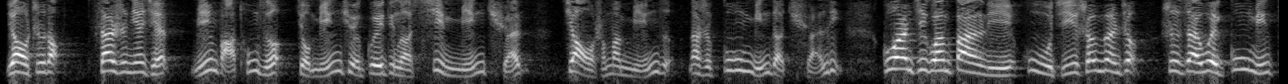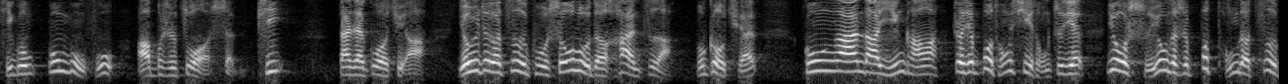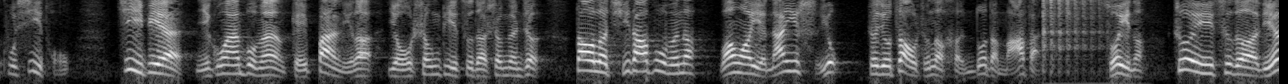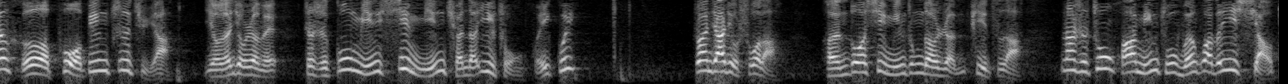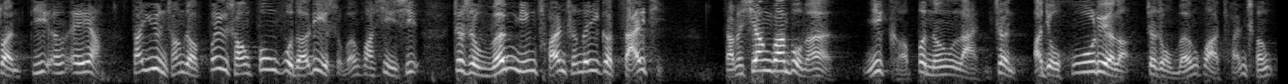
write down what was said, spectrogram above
要知道，三十年前《民法通则》就明确规定了姓名权，叫什么名字那是公民的权利。公安机关办理户籍身份证。是在为公民提供公共服务，而不是做审批。但在过去啊，由于这个字库收录的汉字啊不够全，公安的、银行啊这些不同系统之间又使用的是不同的字库系统。即便你公安部门给办理了有生僻字的身份证，到了其他部门呢，往往也难以使用，这就造成了很多的麻烦。所以呢，这一次的联合破冰之举啊，有人就认为。这是公民姓名权的一种回归。专家就说了，很多姓名中的忍僻字啊，那是中华民族文化的一小段 DNA 啊，它蕴藏着非常丰富的历史文化信息，这是文明传承的一个载体。咱们相关部门，你可不能懒政啊，就忽略了这种文化传承。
